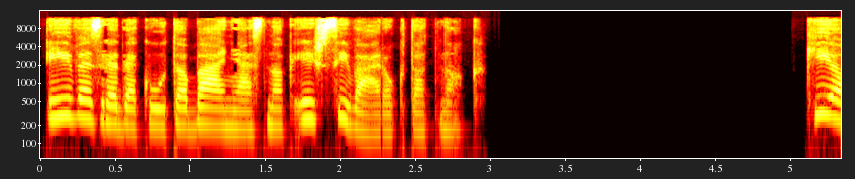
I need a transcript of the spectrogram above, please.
Évezredek óta bányásznak és szivárogtatnak. Ki a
